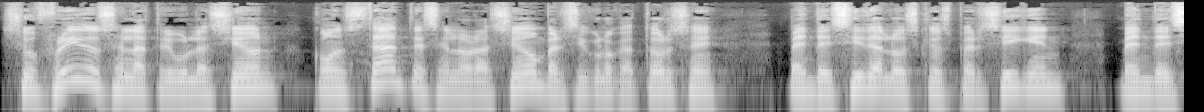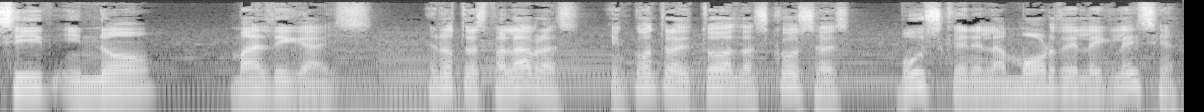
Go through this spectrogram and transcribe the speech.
sufridos en la tribulación, constantes en la oración, versículo 14, bendecid a los que os persiguen, bendecid y no maldigáis. En otras palabras, en contra de todas las cosas, busquen el amor de la iglesia,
